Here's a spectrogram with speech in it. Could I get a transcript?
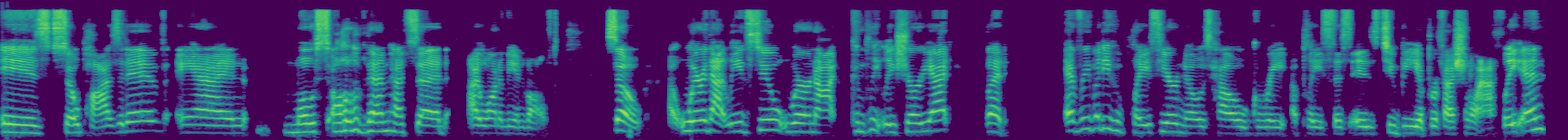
is so positive and most all of them have said i want to be involved so uh, where that leads to we're not completely sure yet but everybody who plays here knows how great a place this is to be a professional athlete in.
